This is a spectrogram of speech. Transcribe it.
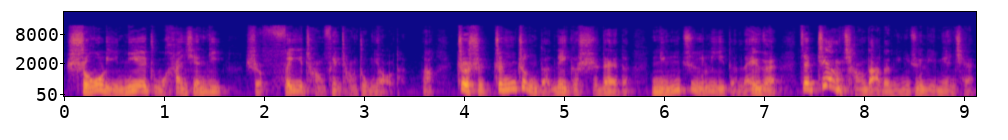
手里捏住汉献帝是非常非常重要的啊！这是真正的那个时代的凝聚力的来源。在这样强大的凝聚力面前，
